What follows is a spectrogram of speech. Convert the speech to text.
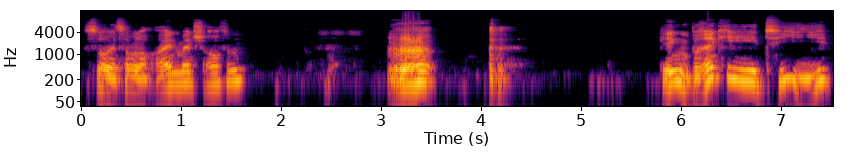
So, jetzt haben wir noch ein Match offen. Gegen Brecky T.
